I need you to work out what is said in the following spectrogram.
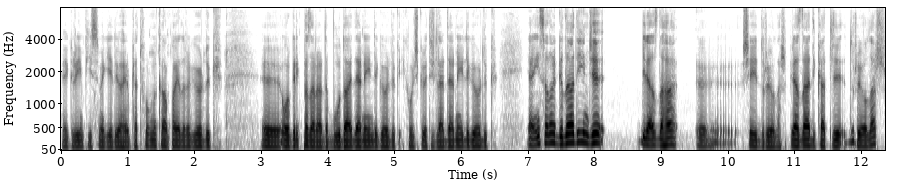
e, Greenpeace'ime geliyor. Her platformlu kampanyaları gördük. E, organik pazarlarda Buğday Derneği'nde gördük. Ekolojik Üreticiler Derneği'yle gördük. Yani insanlar gıda deyince biraz daha e, şey duruyorlar. Biraz daha dikkatli duruyorlar.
